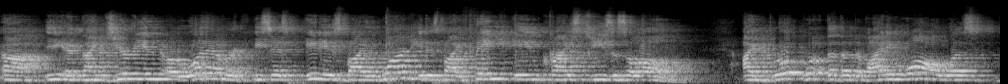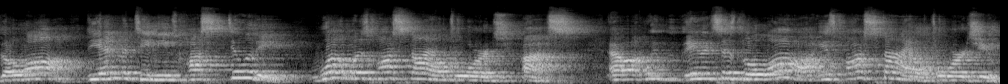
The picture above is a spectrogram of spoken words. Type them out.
uh, Nigerian or whatever. He says it is by one, it is by faith in Christ Jesus alone. I broke the, the dividing wall was the law. The enmity means hostility. What was hostile towards us? Uh, and it says the law is hostile towards you.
